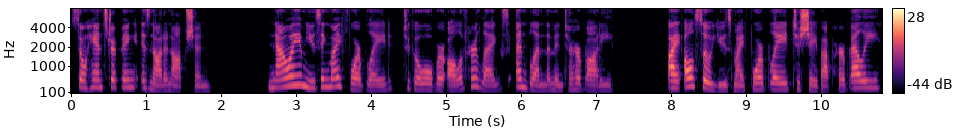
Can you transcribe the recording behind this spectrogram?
so hand stripping is not an option. Now I am using my 4 blade to go over all of her legs and blend them into her body. I also use my 4 blade to shape up her belly,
